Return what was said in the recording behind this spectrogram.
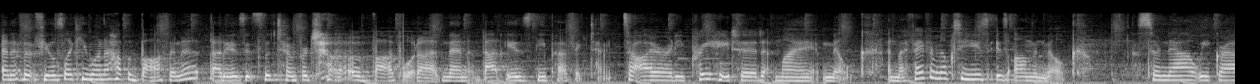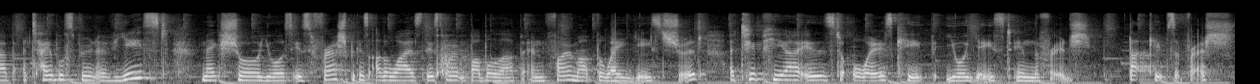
and if it feels like you want to have a bath in it, that is, it's the temperature of bath water, then that is the perfect temp. So I already preheated my milk and my favorite milk to use is almond milk. So now we grab a tablespoon of yeast. Make sure yours is fresh because otherwise this won't bubble up and foam up the way yeast should. A tip here is to always keep your yeast in the fridge. That keeps it fresh.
